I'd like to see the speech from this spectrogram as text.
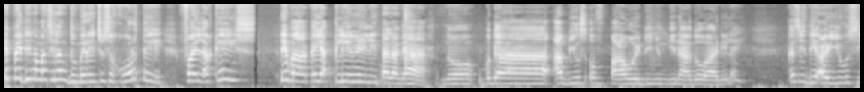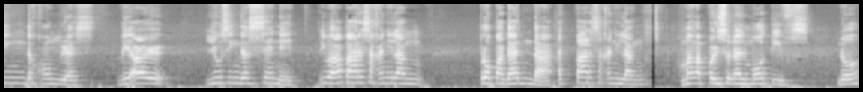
Eh pwede naman silang dumiretso sa korte, file a case. 'Di ba? Kaya clearly talaga, no? Kumbaga abuse of power din yung ginagawa nila. Eh. Kasi they are using the Congress, they are using the Senate, 'di ba? Para sa kanilang propaganda at para sa kanilang mga personal motives, no?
